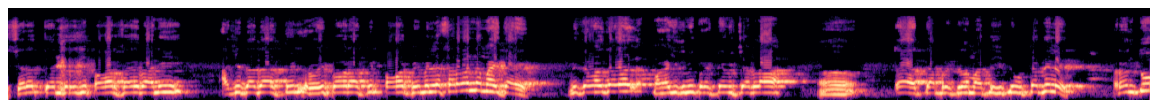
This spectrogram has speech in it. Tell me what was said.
शरद चंद्रजी पवार साहेब आणि अजितदादा असतील रोहित पवार असतील पवार फॅमिलीला सर्वांना माहीत आहे. मी जवळजवळ मगाशी तुम्ही प्रश्न विचारला अं, त्या त्या प्रश्नाला मातेशीने उत्तर दिले. परंतु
